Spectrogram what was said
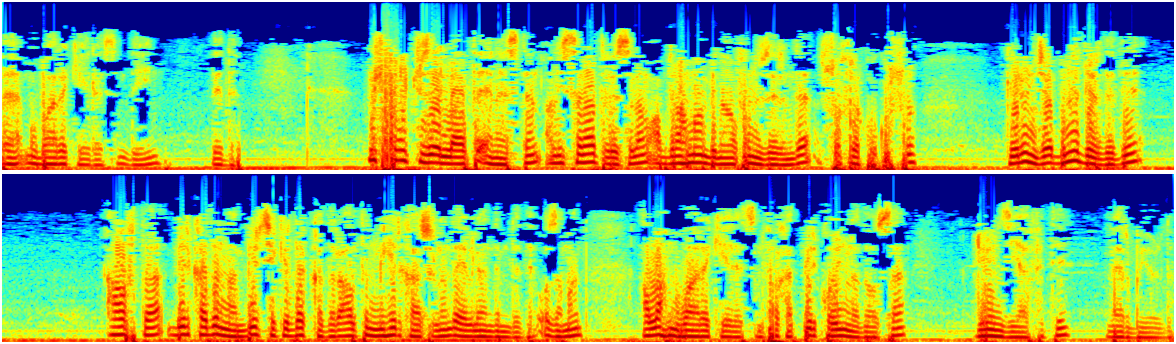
ve mübarek eylesin deyin dedi. 3356 Enes'ten aleyhissalatü vesselam Abdurrahman bin Avf'ın üzerinde sofra kokusu görünce bu nedir dedi. Avf'ta bir kadınla bir çekirdek kadar altın mihir karşılığında evlendim dedi. O zaman Allah mübarek eylesin fakat bir koyunla da olsa düğün ziyafeti ver buyurdu.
